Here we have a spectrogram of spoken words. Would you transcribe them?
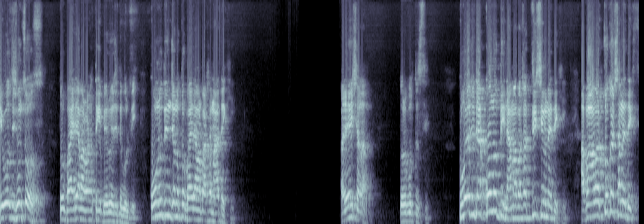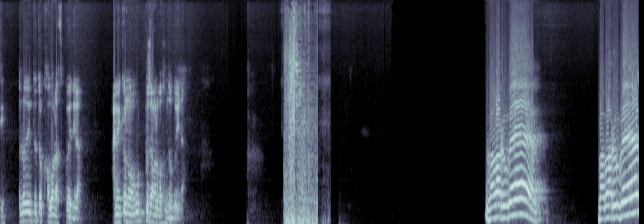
কি বলছি শুনছোস? তোর বাইরে আমার বাসা থেকে বের হয়ে যেতে বলবি। কোনোদিন যেন তোর বাইরে আমার বাসা না দেখি। আরে এই শালা তোর বলতেছি। তোরে যদি আর কোনোদিন আমার বাসা ত্রিসীমানায় দেখি আবার আমার চোখের সামনে দেখছি তাহলে দিন তো তোর খবর আজ করে দিলাম। আমি কোনো উট্টু জামাল পছন্দ করি না। বাবা রুবেল বাবা রুবেল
